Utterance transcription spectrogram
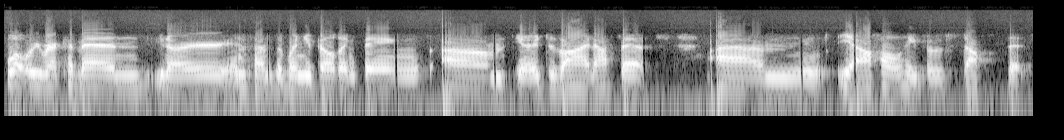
What we recommend, you know, in terms of when you're building things, um, you know, design assets. Um, yeah, a whole heap of stuff that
